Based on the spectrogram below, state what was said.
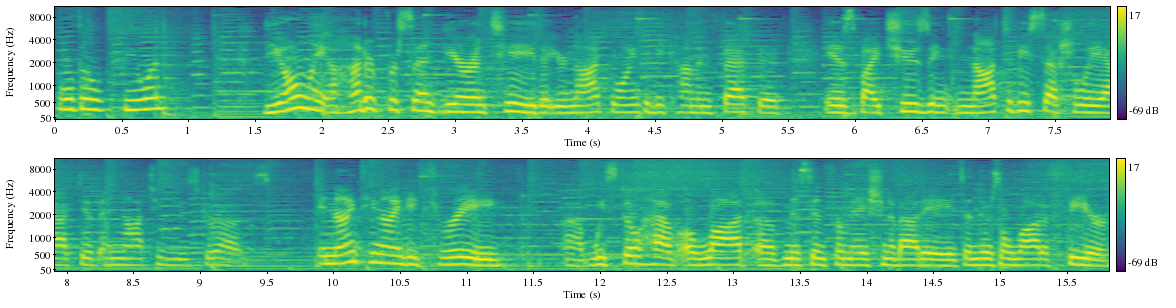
will there be one? The only 100% guarantee that you're not going to become infected is by choosing not to be sexually active and not to use drugs. In 1993, uh, we still have a lot of misinformation about AIDS and there's a lot of fear.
